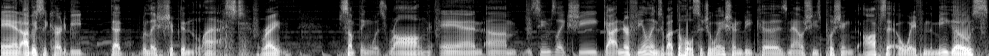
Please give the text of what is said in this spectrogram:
and obviously Cardi B, that relationship didn't last, right? Something was wrong. And um, it seems like she got in her feelings about the whole situation because now she's pushing offset away from the migos.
